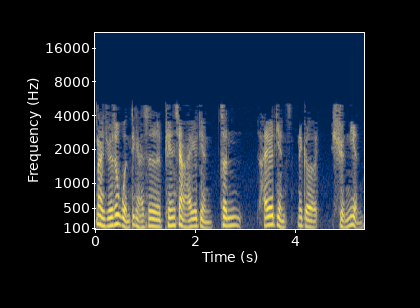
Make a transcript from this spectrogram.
那你觉得是稳定还是偏向，还有点争，还有点那个悬念？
